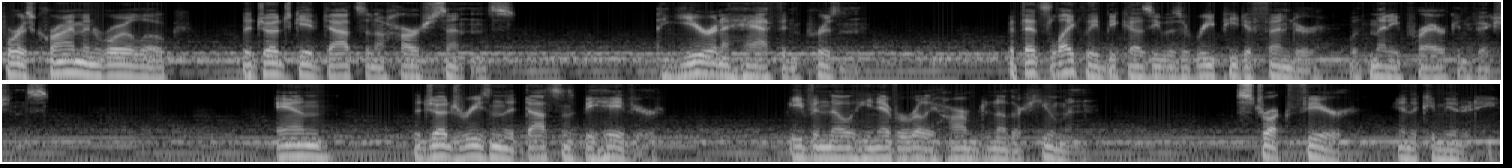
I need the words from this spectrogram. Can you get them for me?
For his crime in Royal Oak, the judge gave Dotson a harsh sentence a year and a half in prison. But that's likely because he was a repeat offender with many prior convictions. And the judge reasoned that Dotson's behavior, even though he never really harmed another human, struck fear in the community.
